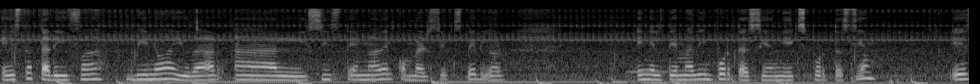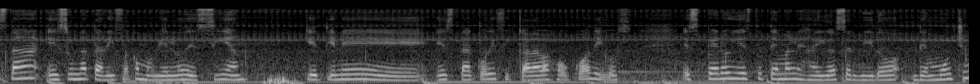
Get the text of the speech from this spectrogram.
esta tarifa vino a ayudar al sistema del comercio exterior en el tema de importación y exportación. Esta es una tarifa, como bien lo decía, que tiene está codificada bajo códigos. Espero y este tema les haya servido de mucho.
